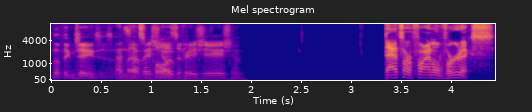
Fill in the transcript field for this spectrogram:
Nothing changes, That's, and that's how they show appreciation. That's our final verdicts.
